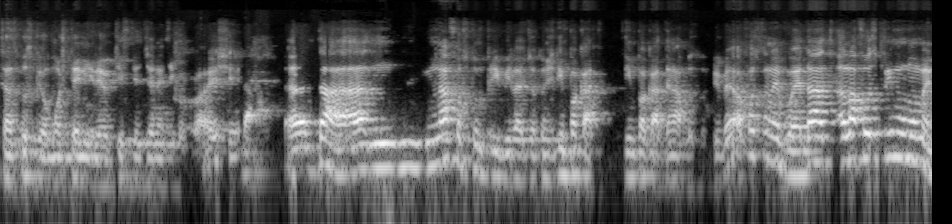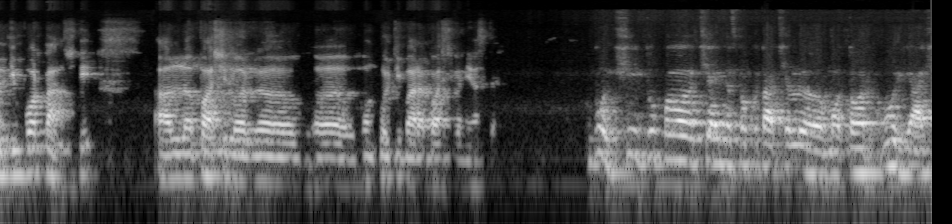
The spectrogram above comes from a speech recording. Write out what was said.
Ți-am spus că e o moștenire, e o chestie genetică probabil și da, uh, da n-a fost un privilegiu atunci, din păcate. Din păcate n-a fost un privilegiu, a fost o nevoie, dar ăla a fost primul moment important, știi, al pașilor uh, uh, în cultivarea pasiunii astea. Bun, și după ce ai desfăcut acel uh, motor uriaș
